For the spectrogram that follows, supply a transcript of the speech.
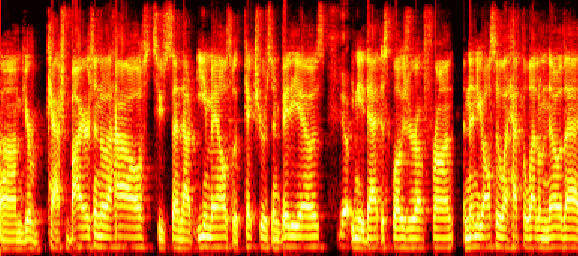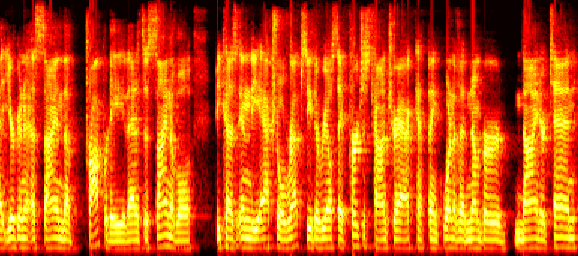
um, your cash buyers into the house to send out emails with pictures and videos Yep. you need that disclosure up front and then you also have to let them know that you're going to assign the property that it's assignable because in the actual REPC the real estate purchase contract i think one of the number 9 or 10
